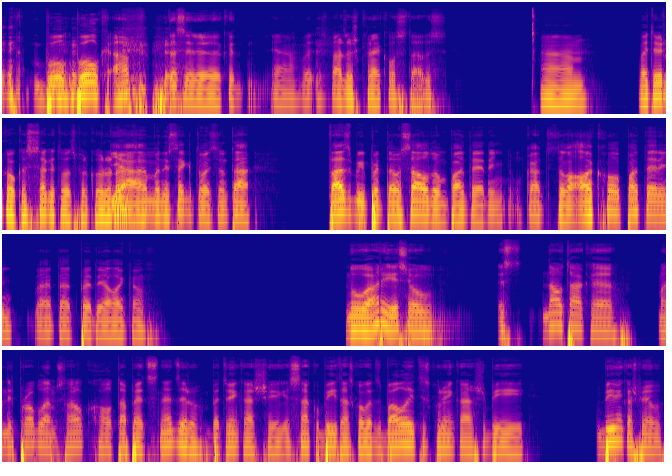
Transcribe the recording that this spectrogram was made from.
Bul, bulk up. Tas ir, uh, kad jā, es pārdošu kreklus tādus. Um, vai tev ir kaut kas sagatavots, par ko runāt? Jā, man ir sagatavots tā. Tas bija par tavu saldumu patēriņu. Kā tu savu alkohola patēriņu vērtētu pēdējā laikā? Nu, arī es jau. Es, nav tā, ka man ir problēmas ar alkoholu, tāpēc es nedzeru. Bet vienkārši, es saku, bija tās kaut kādas balītes, kur vienkārši bija. Bija vienkārši, piemēram,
